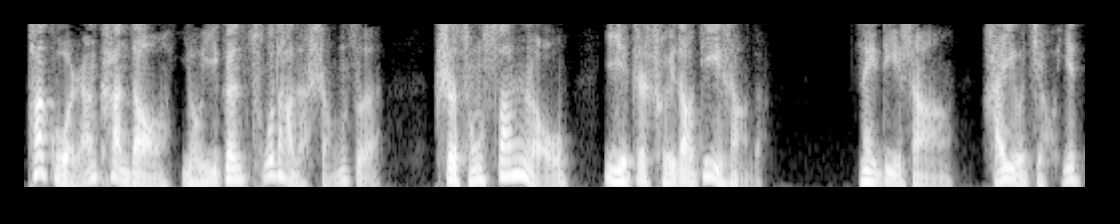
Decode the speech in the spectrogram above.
他果然看到有一根粗大的绳子是从三楼一直垂到地上的，那地上还有脚印。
